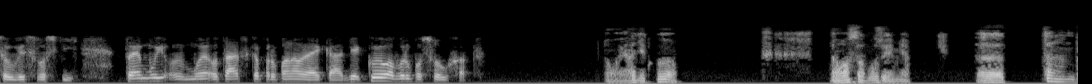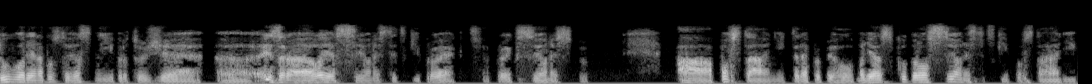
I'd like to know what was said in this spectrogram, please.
souvislostí. To je můj, moje otázka pro pana VK. Děkuju a budu poslouchat. No já děkuju. No, samozřejmě. E, ten důvod je naprosto jasný, protože e, Izrael je sionistický projekt, projekt sionistů. A povstání, které proběhlo v Maďarsku, bylo sionistické povstání. E,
